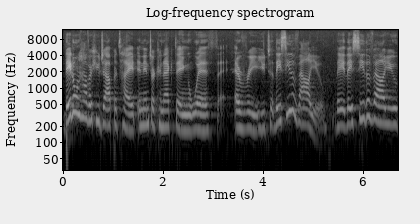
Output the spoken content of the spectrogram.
they don't have a huge appetite in interconnecting with every. They see the value. They, they see the value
